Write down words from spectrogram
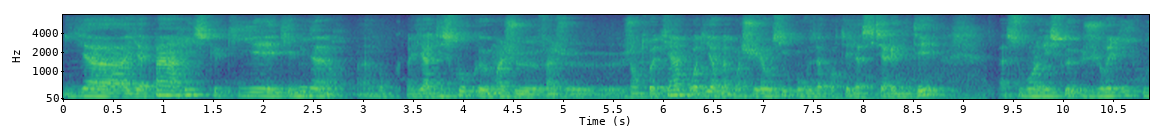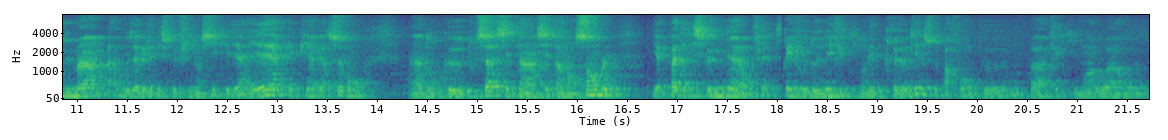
il n'y a, pas un risque qui est, mineur. Hein. donc, il y a un discours que moi j'entretiens pour dire ben, moi je suis là aussi pour vous apporter de la sérénité. Bah, souvent le risque juridique ou humain, bah, vous avez le risque financier qui est derrière, et puis inversement. Hein. donc euh, tout ça c'est un, c'est un ensemble. Il n'y a pas de risque mineur en fait. Après il faut donner effectivement des priorités parce que parfois on peut ne pas effectivement avoir euh,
